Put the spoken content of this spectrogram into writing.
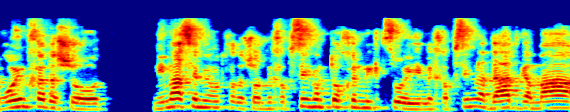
רואים חדשות, נמאס להם לראות חדשות, מחפשים גם תוכן מקצועי, מחפשים לדעת גם מה,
